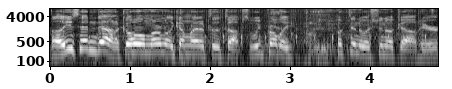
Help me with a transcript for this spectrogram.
Well, he's heading down. A coho will normally come right up to the top, so we probably hooked into a Chinook out here.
